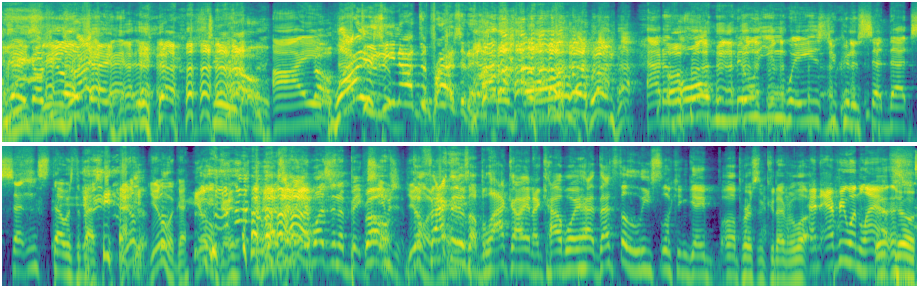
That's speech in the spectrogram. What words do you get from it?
Yeah, he goes, "You look gay." dude. I Why is he not the president? out of all million ways you could have said that sentence, that was the best. You don't, you don't look gay. You don't look gay. It wasn't, it wasn't a big. Bro, it was just, you the don't fact look that gay. there's a black guy in a cowboy hat, that's the least looking gay uh, person could ever look. And everyone laughed. Dude.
